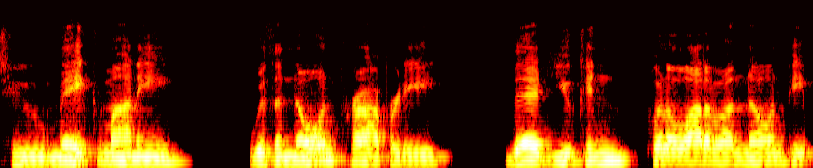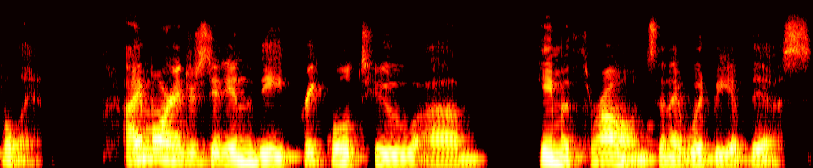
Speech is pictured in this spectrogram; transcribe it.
to make money with a known property that you can put a lot of unknown people in. I'm more interested in the prequel to um, Game of Thrones than I would be of this,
